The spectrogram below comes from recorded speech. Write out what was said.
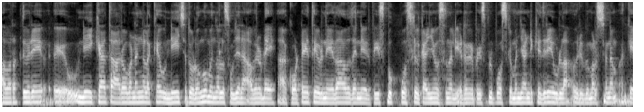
അവർ ഇതുവരെ ഉന്നയിക്കാത്ത ആരോപണങ്ങളൊക്കെ ഉന്നയിച്ച് തുടങ്ങുമെന്നുള്ള സൂചന അവരുടെ കോട്ടയത്തെ ഒരു നേതാവ് തന്നെ ഒരു ഫേസ്ബുക്ക് പോസ്റ്റിൽ കഴിഞ്ഞ ദിവസം നൽകി ഫേസ്ബുക്ക് പോസ്റ്റിൽ ഉമ്മൻചാണ്ടിക്കെതിരെയുള്ള ഒരു വിമർശനം ഒക്കെ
